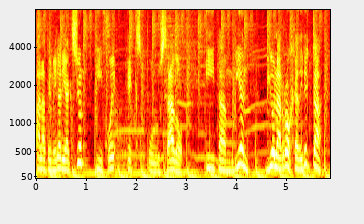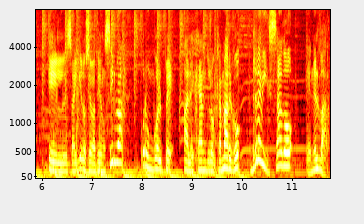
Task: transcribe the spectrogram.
a la temeraria acción y fue expulsado. Y también vio la roja directa el zaguero Sebastián Silva por un golpe Alejandro Camargo revisado en el bar.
